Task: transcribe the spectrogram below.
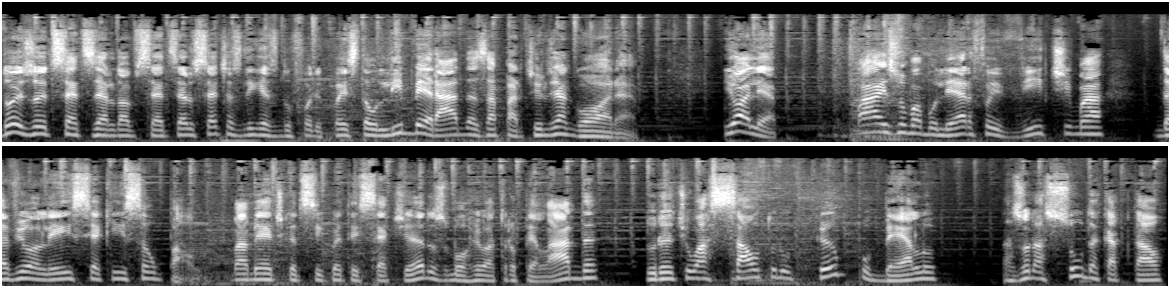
28709707. As linhas do Fone Pan estão liberadas a partir de agora. E olha, mais uma mulher foi vítima da violência aqui em São Paulo. Uma médica de 57 anos morreu atropelada durante um assalto no Campo Belo, na zona sul da capital,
